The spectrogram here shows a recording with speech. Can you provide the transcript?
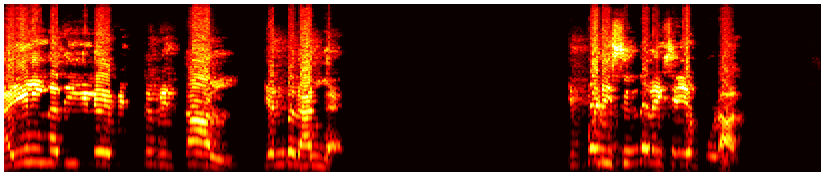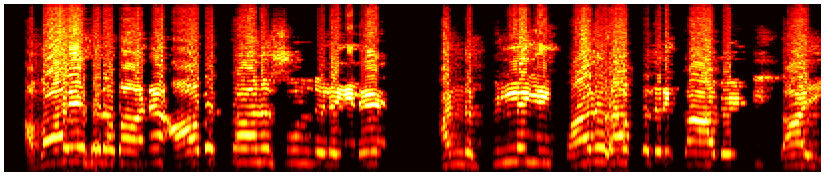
நைல் நதியிலே விட்டு விட்டால் என்பது அல்ல இப்படி சிந்தனை செய்யக்கூடாது. அபாயகரமான ஆபத்தான சூழ்நிலையிலே அந்த பிள்ளையை பாதுகாப்பதற்காக வேண்டி தாய்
